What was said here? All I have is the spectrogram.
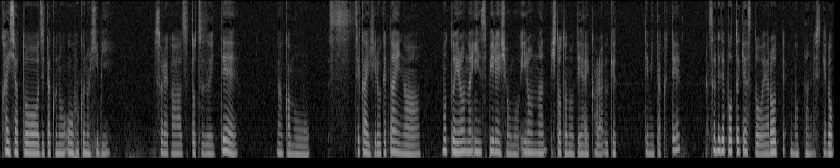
会社と自宅の往復の日々それがずっと続いてなんかもう世界広げたいなもっといろんなインスピレーションをいろんな人との出会いから受けてみたくてそれでポッドキャストをやろうって思ったんですけど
